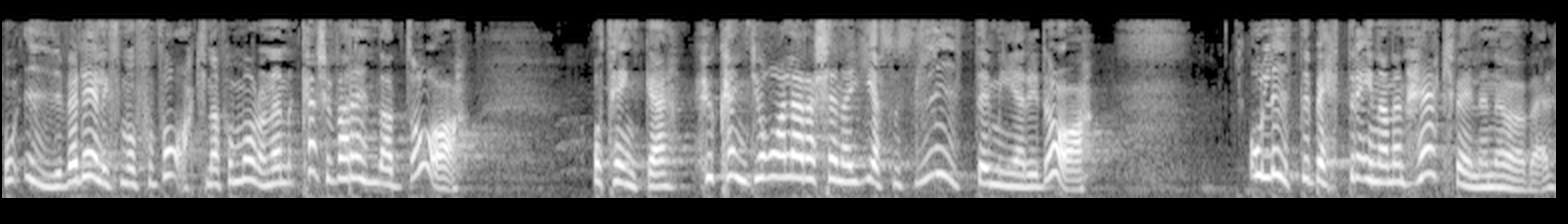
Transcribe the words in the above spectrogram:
och iver, det är liksom att få vakna på morgonen, kanske varenda dag och tänka, hur kan jag lära känna Jesus lite mer idag? Och lite bättre innan den här kvällen är över,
